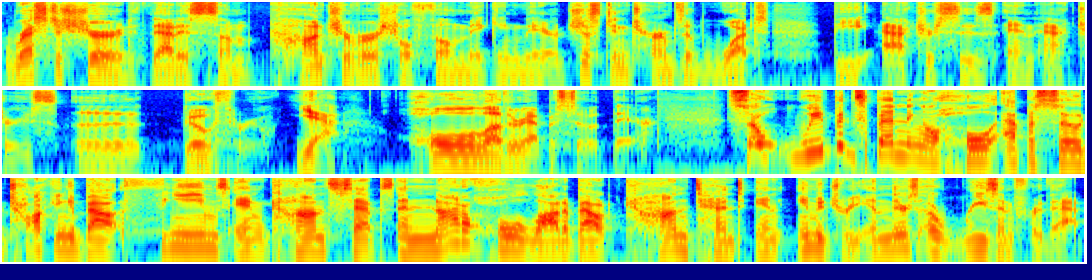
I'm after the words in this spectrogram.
rest assured, that is some controversial filmmaking there, just in terms of what the actresses and actors uh, go through. Yeah, whole other episode there. So, we've been spending a whole episode talking about themes and concepts and not a whole lot about content and imagery, and there's a reason for that.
